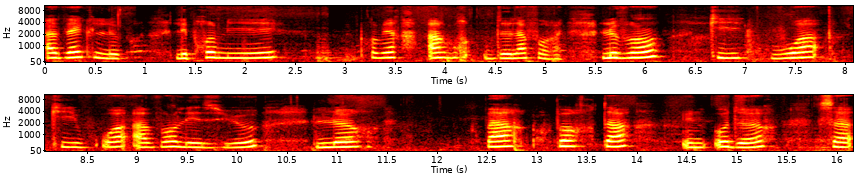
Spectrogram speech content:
avec le- les premiers, arbres de la forêt. Le vent qui voit, qui voit avant les yeux leur par- porta une odeur. Ça,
